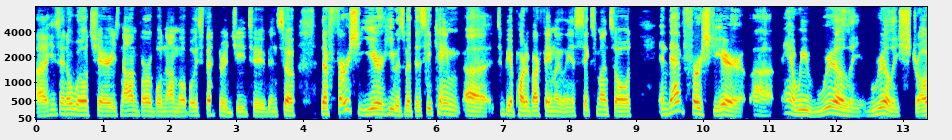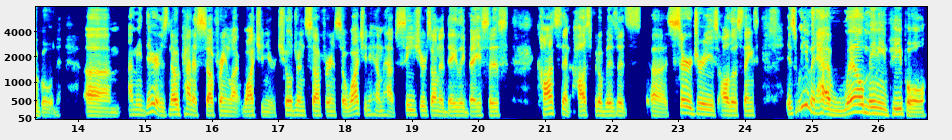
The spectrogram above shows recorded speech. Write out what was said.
Uh, he's in a wheelchair. He's nonverbal, non-mobile. He's fed through a G tube. And so the first year he was with us, he came uh, to be a part of our family when he was six months old. And that first year, uh, man, we really, really struggled um, I mean, there is no kind of suffering like watching your children suffer. And so watching him have seizures on a daily basis, constant hospital visits, uh, surgeries, all those things, is we would have well-meaning people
